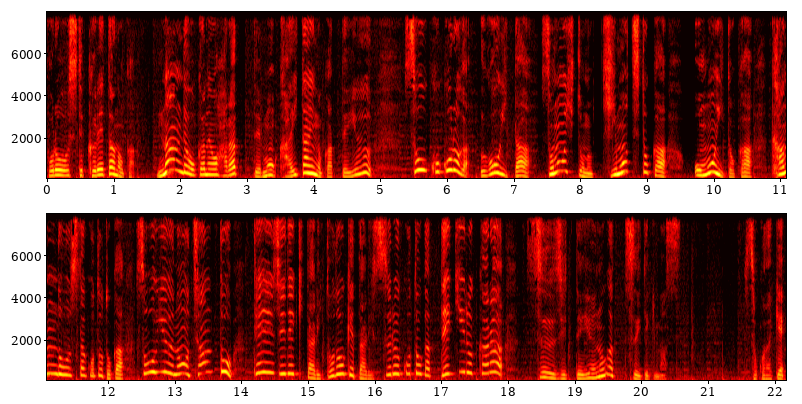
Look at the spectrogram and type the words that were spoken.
フォローしてくれたのか。なんでお金を払っても買いたいのかっていうそう心が動いたその人の気持ちとか思いとか感動したこととかそういうのをちゃんと提示できたり届けたりすることができるから数字っていうのがついてきます。そこだけ。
